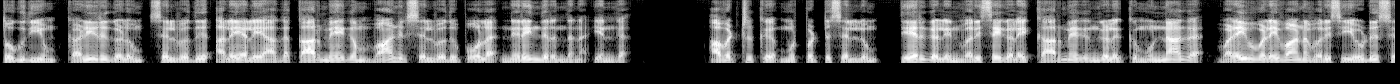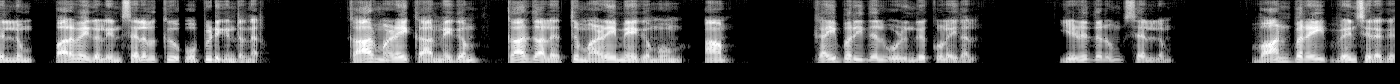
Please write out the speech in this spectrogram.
தொகுதியும் களிறுகளும் செல்வது அலையலையாக கார்மேகம் வானிற் செல்வது போல நிறைந்திருந்தன என்க. அவற்றுக்கு முற்பட்டு செல்லும் தேர்களின் வரிசைகளை கார்மேகங்களுக்கு முன்னாக வளைவு வளைவான வரிசையோடு செல்லும் பறவைகளின் செலவுக்கு ஒப்பிடுகின்றனர். கார்மழை கார்மேகம் கார்காலத்து மழை மேகமும் ஆம். கைபறிதல் ஒழுங்கு குலைதல். எழுதலும் செல்லும். வான்பறை வெண்சிறகு.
